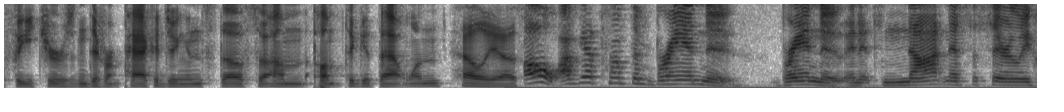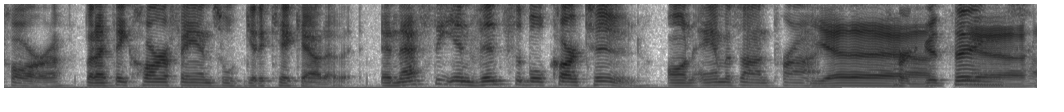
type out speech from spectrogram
features and different packaging and stuff. So I'm pumped to get that one. Hell yes. Oh, I've got something brand new. Brand new, and it's not necessarily horror, but I think horror fans will get a kick out of it. And that's the Invincible cartoon on Amazon Prime. Yeah. Heard good things. Yeah, Yeah.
